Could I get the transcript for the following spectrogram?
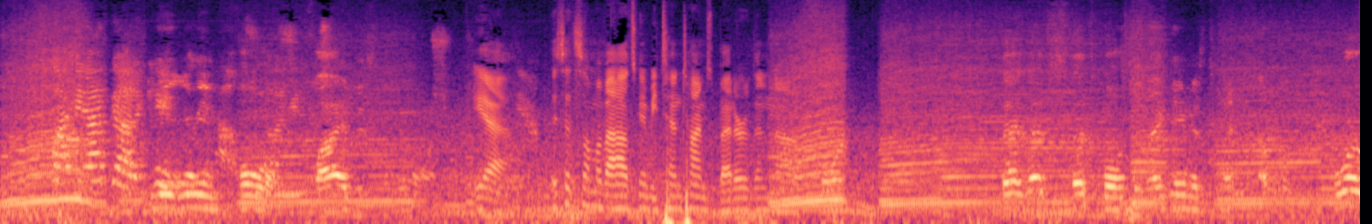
I mean, I've got a You kid. mean, you mean in house, four? so I mean, Five is the new one. Yeah, they said something about how it's going to be ten times better than uh, That, that's that's bullshit. That game is ten. uh, Four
